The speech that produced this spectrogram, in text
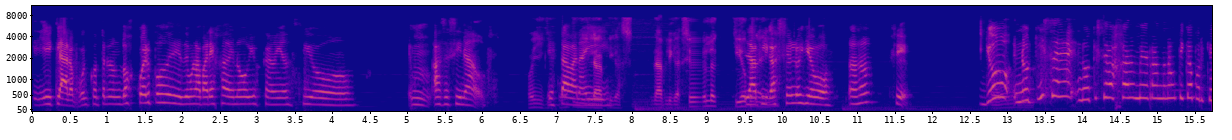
y claro, pues encontraron dos cuerpos de, de una pareja de novios que habían sido em, asesinados. Oye, y estaban y La ahí. aplicación, la aplicación lo guió La aplicación los llevó. Ajá, sí. Yo Oh. no quise, no quise bajarme Randonáutica porque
